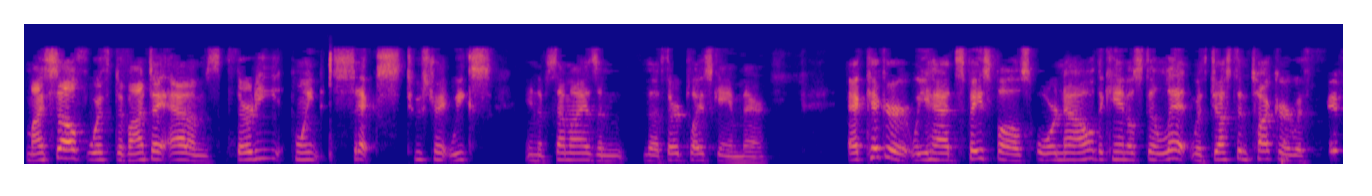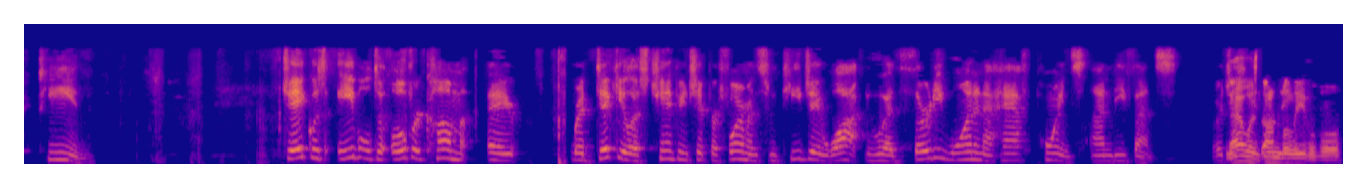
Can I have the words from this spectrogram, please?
myself with Davante Adams, 30.6, two straight weeks in the semis and the third place game there. At kicker, we had Spaceballs, or now the candle's still lit with Justin Tucker with 15. Jake was able to overcome a ridiculous championship performance from TJ Watt, who had 31 and a half points on defense. That was unbelievable.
